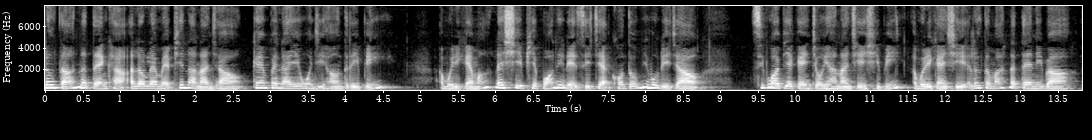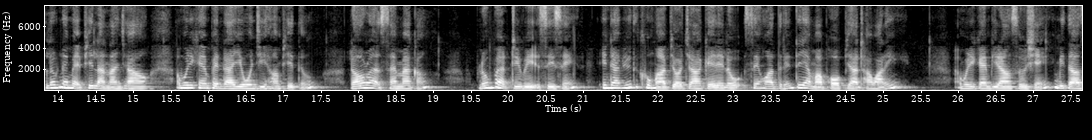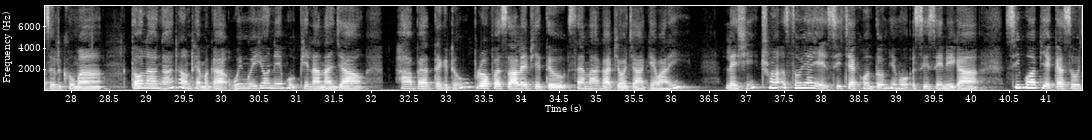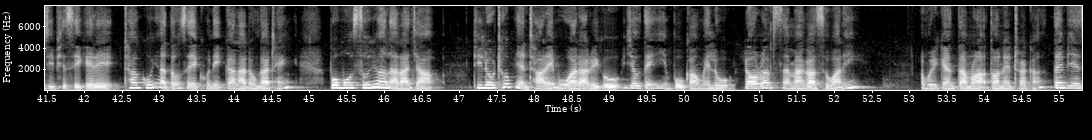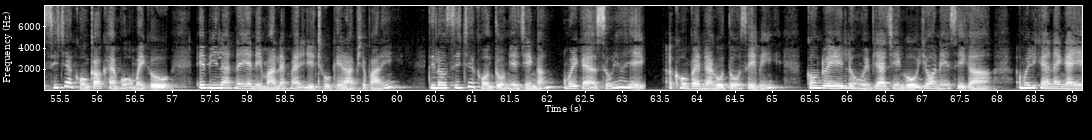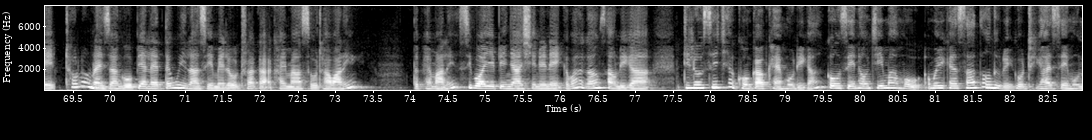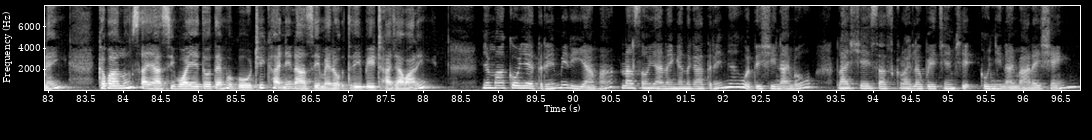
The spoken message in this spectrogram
လှုပ်သားနှစ်တန်းခန့်အလောက်လက်မဲ့ဖြစ်လာနိုင်ကြောင်းကမ်ပန်နာရေးဝန်ကြီးဟောင်းတရီပီအမေရိကန်မှာလက်ရှိဖြစ်ပွားနေတဲ့စီးချက်ခွန်တိုးမြင့်မှုတွေကြောင့်စီးပွားပြက်ကင်းကြုံရနိုင်ခြေရှိပြီးအမေရိကန်ရှိအလုသမားနှစ်တန်းနီးပါးအလုလက်မဲ့ဖြစ်လာနိုင်ကြောင်းအမေရိကန်ပန်ဒါရေးဝန်ကြီးဟောင်းဖြစ်သူလော်ရန့်ဆမ်မတ်ကဘလွန်ဘတ် TV အစီအစဉ်အင်တာဗျူးတစ်ခုမှာပြောကြားခဲ့တယ်လို့စင်ဟွာသတင်းတရက်မှာဖော်ပြထားပါတယ်။ အမေရိကန်ပြည်ထောင်စုရှင်မိသားစုတစ်ခုမှာဒေါ်လာ9000ထက်မကဝင်ငွေလျော့နှဲမှုဖြစ်လာနိုင်ကြောင်းဟာဘတ်တက္ကသိုလ်ပရိုဖက်ဆာလည်းဖြစ်သူဆမ်မာကပြောကြားခဲ့ပါတယ်။လက်ရှိထရန့်အစိုးရရဲ့စီချက်ခွန်သွင်းမှုအစီအစဉ်တွေကစီးပွားပြက်ကတ်ဆိုးကြီးဖြစ်စေခဲ့တဲ့1930ခုနှစ်ကာလတုန်းကထင်ပုံမဆိုးရွားလာတာကြောင့်ဒီလိုထုတ်ပြန်ထားတဲ့မူဝါဒတွေကိုရုပ်သိမ်းရင်ပိုကောင်းမယ်လို့လော်ရပ်ဆမ်မာကဆိုပါတယ်။ အမေရိကန်သမ္မတဒေါ်နယ်ထရက်ကတံပြန်စည်းချက်ခွန်ကောက်ခံမှုအမိန့်ကိုအေပီလ2ရက်နေ့မှာလက်မှတ်ရေးထိုးခဲ့တာဖြစ်ပါတယ်။ဒီလိုစည်းချက်ခွန်တိုးမြင့်ခြင်းကအမေရိကန်အစိုးရရဲ့အခွန်ပန်ညာကိုတိုးစေပြီးကုန်တွေရေးလုံငွေပြခြင်းကိုညှော့နှဲစေကအမေရိကန်နိုင်ငံရဲ့ထုတ်လုပ်နိုင်စွမ်းကိုပြန်လည်သက်ဝင်လာစေမယ်လို့ထရက်ကအခိုင်အမာဆိုထားပါတယ်။တစ်ဖက်မှာလည်းစီးပွားရေးပညာရှင်တွေနဲ့ကမ္ဘာကောင်းဆောင်တွေက ဒီလိုစီးချက်ခွန်ကောက်ခံမှုတွေကကုန်စည်နှုန်းကြီးမားမှုအမေရိကန်စားသုံးသူတွေကိုထိခိုက်စေမှုနဲ့ကမ္ဘာလုံးဆိုင်ရာစီးပွားရေးတိုးတက်မှုကိုထိခိုက်နေနာစေမယ်လို့သတိပေးထားကြပါတယ်။မြန်မာကွန်ရက်သတင်းမီဒီယာမှာနောက်ဆုံးရနိုင်ငံတကာသတင်းများကိုသိရှိနိုင်ဖို့ Like Share Subscribe လုပ်ပေးခြင်းဖြင့်ကူညီနိုင်ပါတယ်ရှင်။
